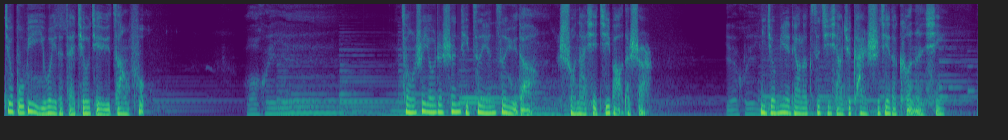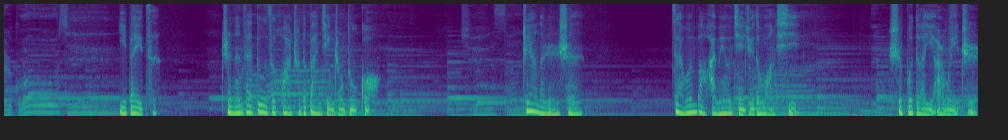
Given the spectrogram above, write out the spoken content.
就不必一味的再纠结于脏腑，总是由着身体自言自语的说那些饥饱的事儿。你就灭掉了自己想去看世界的可能性，一辈子只能在肚子画出的半径中度过。这样的人生，在温饱还没有解决的往昔，是不得已而为之，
